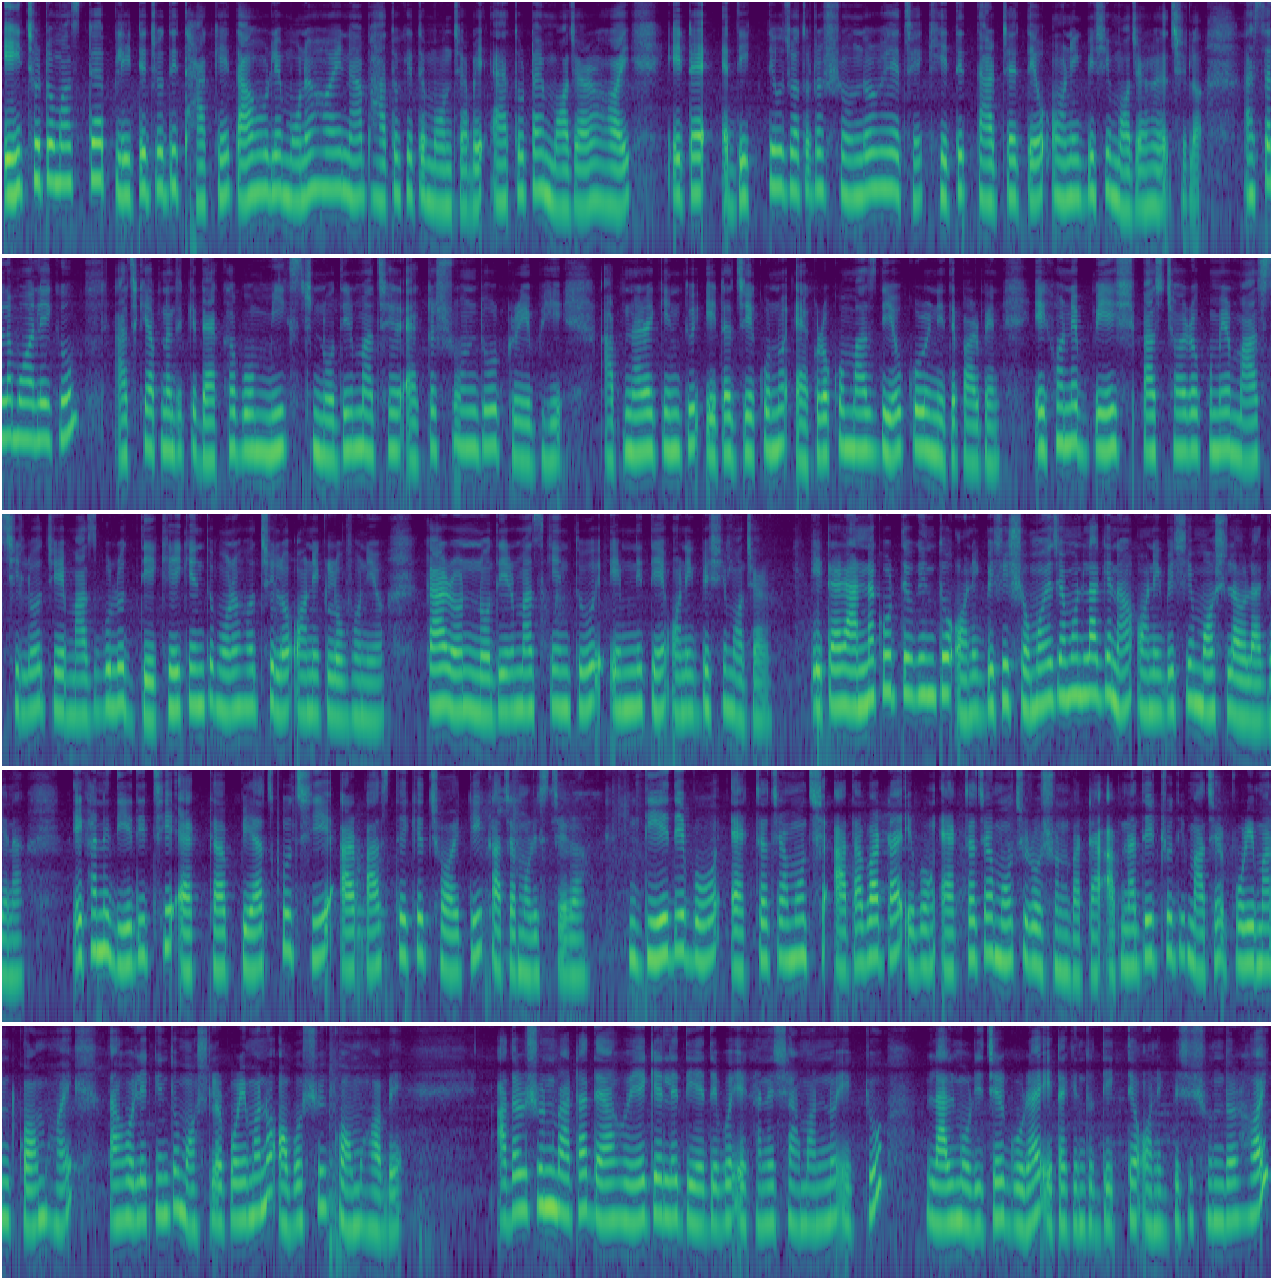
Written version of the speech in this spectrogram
এই ছোট মাছটা প্লেটে যদি থাকে, তাহলে মনে হয় না ভাতও খেতে মন যাবে এতটাই মজার হয়। এটা দেখতেও যতটা সুন্দর হয়েছে, খেতে তার চাইতেও অনেক বেশি মজার হয়েছিল। আসসালামু আলাইকুম। আজকে আপনাদেরকে দেখাবো মিক্সড নদীর মাছের একটা সুন্দর গ্রেভি আপনারা কিন্তু এটা যে কোনো একরকম মাছ দিয়েও করে নিতে পারবেন। এখানে বেশ পাঁচ ছয় রকমের মাছ ছিল। যে মাছগুলো দেখেই কিন্তু মনে হচ্ছিল অনেক লোভনীয়। কারণ নদীর মাছ কিন্তু এমনিতে অনেক বেশি মজার। এটা রান্না করতেও কিন্তু অনেক বেশি সময় যেমন লাগে না, অনেক বেশি মশলাও লাগে না। এখানে দিয়ে দিচ্ছি এক কাপ পেঁয়াজ কুচি আর পাঁচ থেকে ছয়টি কাঁচামরিচ চেরা। দিয়ে দেব এক চা চামচ আদা বাটা এবং এক চা চামচ রসুন বাটা। আপনাদের যদি মাছের পরিমাণ কম হয়, তাহলে কিন্তু মশলার পরিমাণও অবশ্যই কম হবে। আদা, রসুন বাটা দেওয়া হয়ে গেলে দিয়ে দেব এখানে সামান্য একটু লাল মরিচের গুঁড়া। এটা কিন্তু দেখতে অনেক বেশি সুন্দর হয়।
